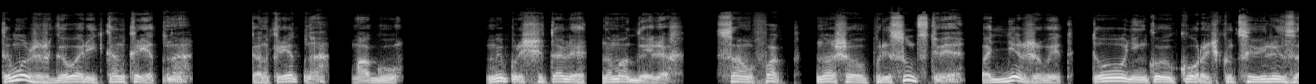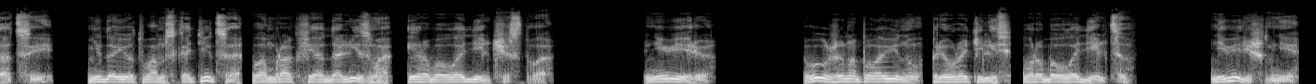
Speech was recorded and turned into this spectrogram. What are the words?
Ты можешь говорить конкретно? Конкретно могу. Мы просчитали на моделях. Сам факт нашего присутствия поддерживает тоненькую корочку цивилизации, не дает вам скатиться во мрак феодализма и рабовладельчества. Не верю. Вы уже наполовину превратились в рабовладельцев. Не веришь мне?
